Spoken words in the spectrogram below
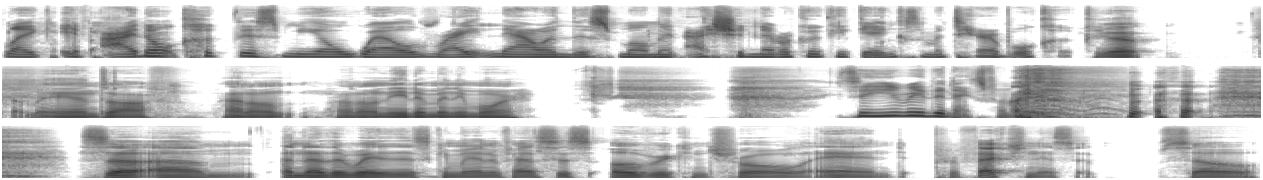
Like if I don't cook this meal well right now in this moment, I should never cook again because I'm a terrible cook. Yep. Got my hands off. I don't I don't need him anymore. So you read the next one. so um another way this can manifest is over control and perfectionism. So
